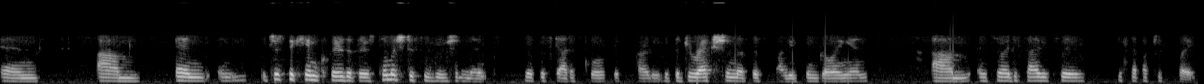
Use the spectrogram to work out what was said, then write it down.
and um, and and it just became clear that there's so much disillusionment with the status quo of this party, with the direction that this party's been going in, um, and so I decided to, to step up to the plate.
